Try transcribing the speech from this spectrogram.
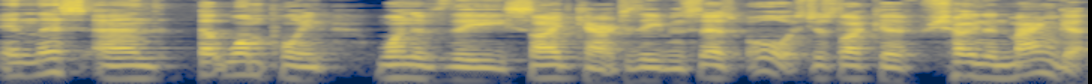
in this, and at one point, one of the side characters even says, "Oh, it's just like a shonen manga."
